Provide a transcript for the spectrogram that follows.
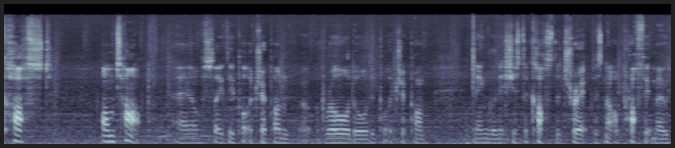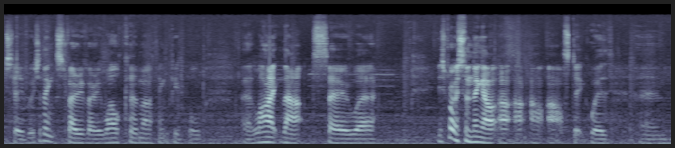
cost on top. Uh, obviously, if they put a trip on abroad or they put a trip on in England, it's just the cost of the trip. There's not a profit motive, which I think is very, very welcome. I think people uh, like that. So uh, it's probably something I'll, I'll, I'll stick with um,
